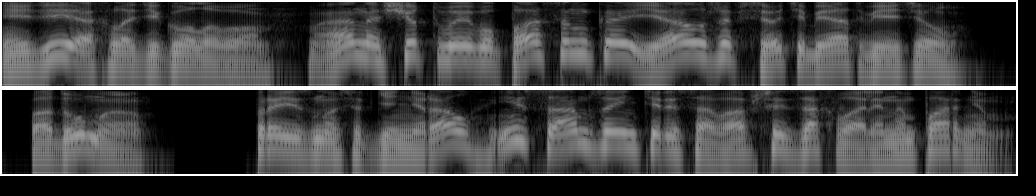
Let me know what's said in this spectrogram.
«Иди, охлади голову. А насчет твоего пасынка я уже все тебе ответил. Подумаю», — произносит генерал и сам заинтересовавшись захваленным парнем.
